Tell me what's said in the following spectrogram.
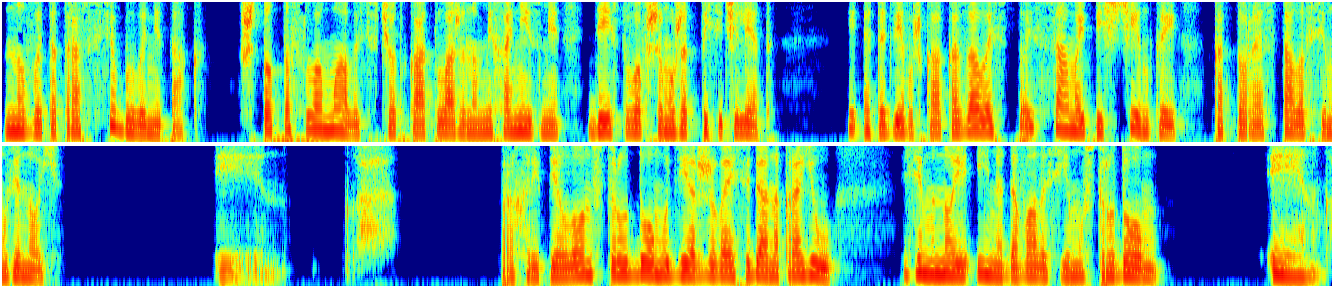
Но в этот раз все было не так. Что-то сломалось в четко отлаженном механизме, действовавшем уже тысячи лет. И эта девушка оказалась той самой песчинкой, которая стала всему виной. «Инга...» — прохрипел он, с трудом удерживая себя на краю. Земное имя давалось ему с трудом. «Инга!»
